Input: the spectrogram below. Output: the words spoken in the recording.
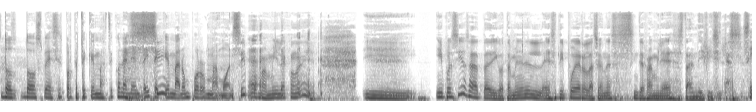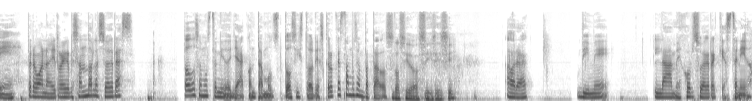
Dos, dos veces porque te quemaste con el lente y te quemaron por mamón. Sí, por familia con ella. Y, y pues sí, o sea, te digo, también el- ese tipo de relaciones interfamiliares están difíciles. Sí, pero bueno, y regresando a las suegras, todos hemos tenido ya, contamos dos historias. Creo que estamos empatados. Dos y dos, sí, sí, sí. Ahora, dime la mejor suegra que has tenido.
